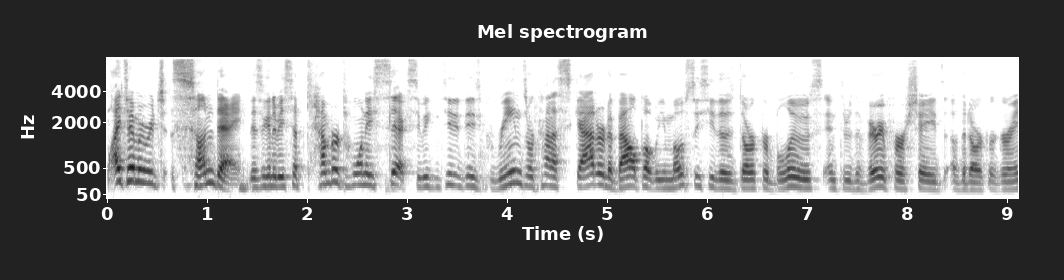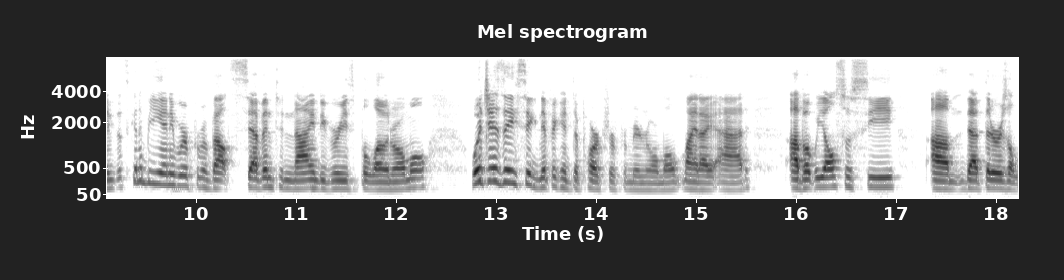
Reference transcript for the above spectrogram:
By the time we reach Sunday, this is going to be September 26th. So we can see that these greens are kind of scattered about, but we mostly see those darker blues and through the very first shades of the darker greens. It's going to be anywhere from about 7 to 9 degrees below normal, which is a significant departure from your normal, might I add. Uh, but we also see um, that there is a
